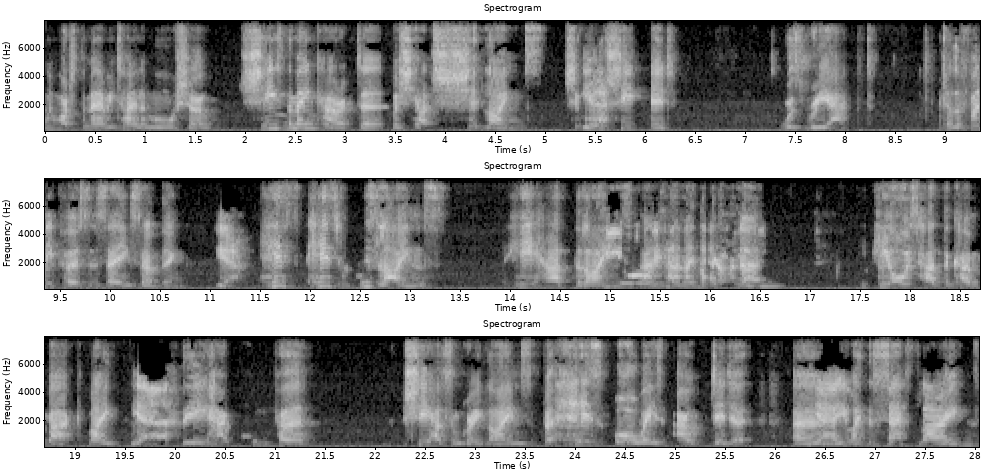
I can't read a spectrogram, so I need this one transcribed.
we watched the Mary Tyler Moore show. She's the main character, but she had shit lines. She, Yeah. All she did was react to the funny person saying something. yeah. His his his lines, he had the always and, and like the governor, he always had the comeback. Like Yeah. the housekeeper, she had some great lines, but his always outdid it. Um, yeah, like the best lines.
